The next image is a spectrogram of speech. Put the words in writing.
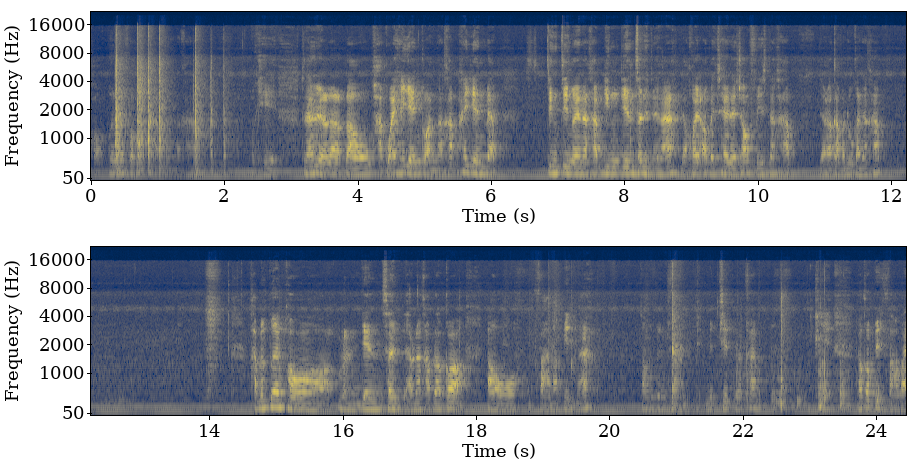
ขอเพื่อไล่ฟองอากาศก่อนนะครับโอเคจากนั้นเดี๋ยวเราเราพักไว้ให้เย็นก่อนนะครับ ให้เย็นแบบจริง ๆเลยนะครับยิงเย็นสนิทเลยนะเดี๋ยวค่อยเอาไปแช่ในช่องฟรีซนะครับ เดี๋ยวเรากลับมาดูกันนะครับครับเพื่อนๆพอมันเย็นสนิทแล้วนะครับ เราก็เอาฝามาปิดนะ ต้องเป็นฝาป มิดชิดนะครับโอเคแล้วก็ปิดฝาไว้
